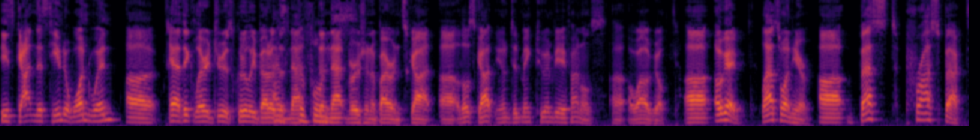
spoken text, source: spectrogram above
He's gotten this team to one win. Uh, yeah, I think Larry Drew is clearly better as than that than that version of Byron Scott. Uh, although Scott, you know, did make two NBA finals uh, a while ago. Uh, okay, Last one here. Uh, best prospect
